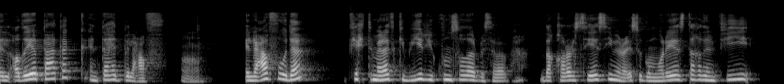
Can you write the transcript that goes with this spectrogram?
القضية بتاعتك انتهت بالعفو. آه. العفو ده في احتمالات كبير يكون صدر بسببها. ده قرار سياسي من رئيس الجمهورية استخدم فيه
